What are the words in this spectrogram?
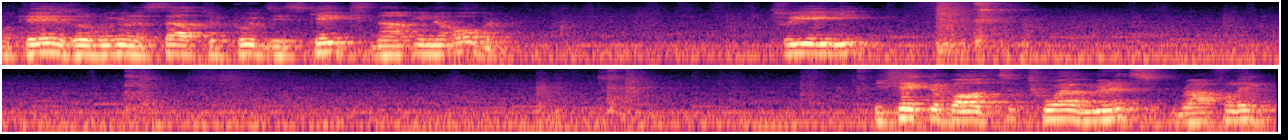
Okay, so we're gonna start to put these cakes now in the oven. 380. It take about 12 minutes roughly,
